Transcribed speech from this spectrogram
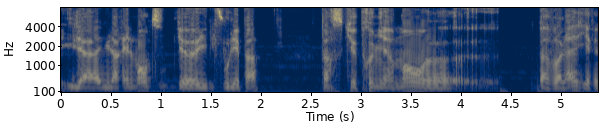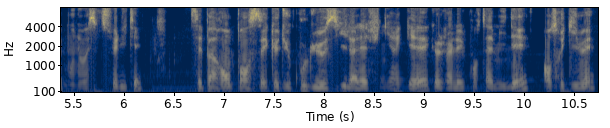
il a il a réellement dit qu'il voulait pas parce que premièrement bah voilà, il y avait mon homosexualité. Ses parents pensaient que du coup, lui aussi, il allait finir gay, que j'allais le contaminer, entre guillemets.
